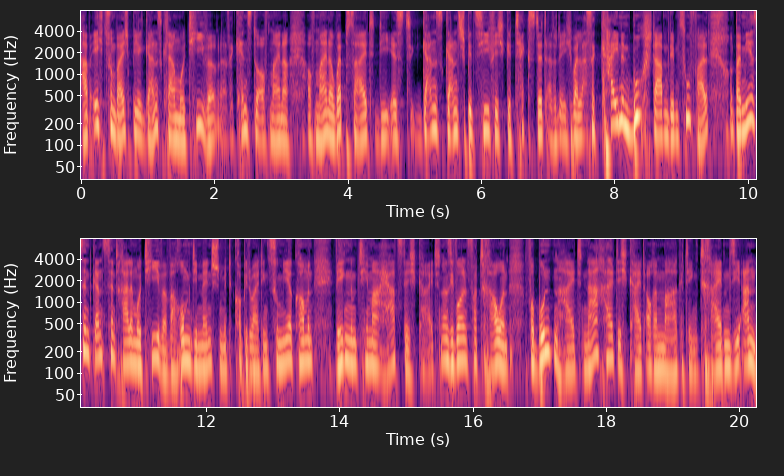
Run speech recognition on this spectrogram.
habe ich zum Beispiel ganz klar Motive. Das erkennst du auf meiner, auf meiner Website. Die ist ganz, ganz spezifisch getextet. Also ich überlasse keinen Buchstaben dem Zufall. Und bei mir sind ganz zentrale Motive, warum die Menschen mit Copywriting zu mir kommen kommen wegen dem Thema Herzlichkeit. Ne, sie wollen Vertrauen, Verbundenheit, Nachhaltigkeit auch im Marketing treiben sie an.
